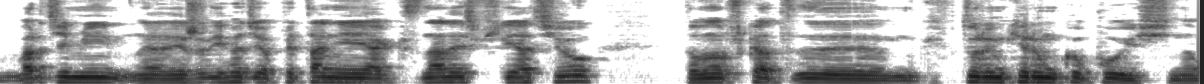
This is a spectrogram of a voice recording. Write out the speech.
Bardziej mi, e, jeżeli chodzi o pytanie, jak znaleźć przyjaciół, to na przykład y, w którym kierunku pójść. No,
